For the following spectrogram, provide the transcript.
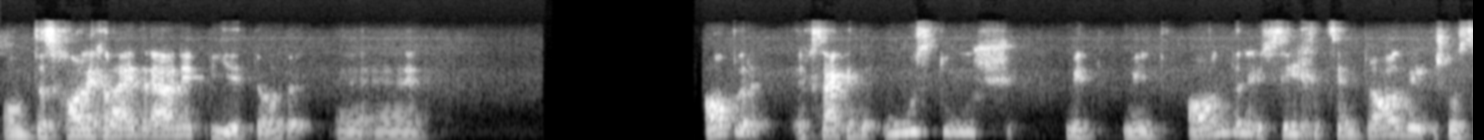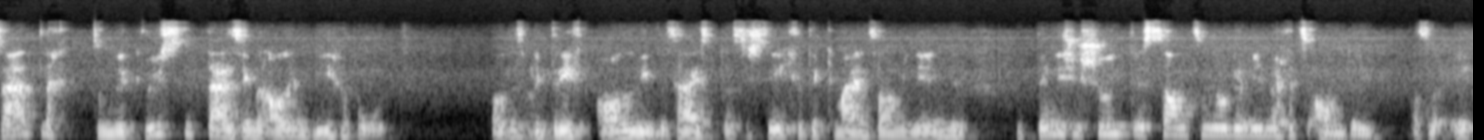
und das kann ich leider auch nicht bieten. Oder? Äh, äh, aber ich sage, der Austausch mit, mit anderen ist sicher zentral, weil schlussendlich zu einem gewissen Teil sind wir alle im gleichen Boot. Oder? Das mhm. betrifft alle. Das heißt, das ist sicher der gemeinsame Nenner. Und dann ist es schon interessant zu schauen, wie machen es andere. Also ich,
